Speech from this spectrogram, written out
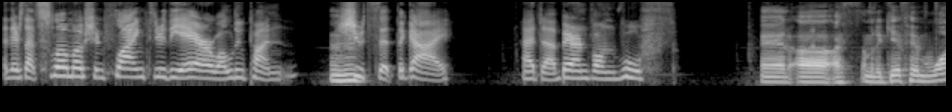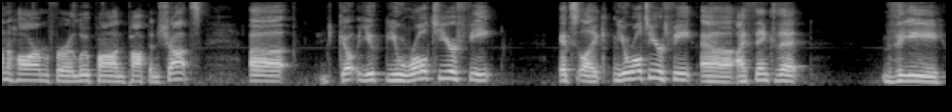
And there's that slow motion flying through the air while Lupin shoots at the guy. At uh, Baron von Wolf. And uh, I, I'm gonna give him one harm for Lupin popping shots. Uh, go you you roll to your feet. It's like you roll to your feet. Uh, I think that the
